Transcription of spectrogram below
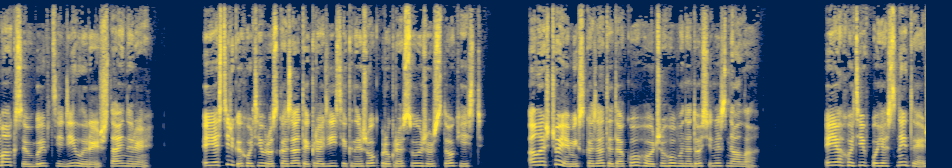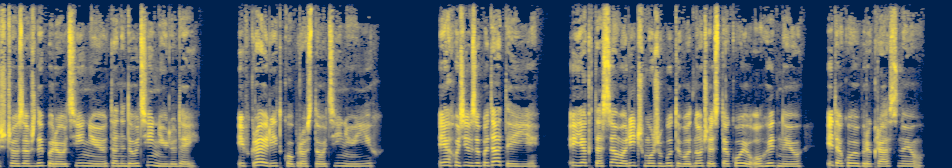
Макси, вбивці, ділери, штайнери. Я стільки хотів розказати крадійці книжок про красу і жорстокість, але що я міг сказати такого, чого вона досі не знала? Я хотів пояснити, що завжди переоцінюю та недооцінюю людей, і вкрай рідко просто оцінюю їх. Я хотів запитати її, як та сама річ може бути водночас такою огидною і такою прекрасною,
